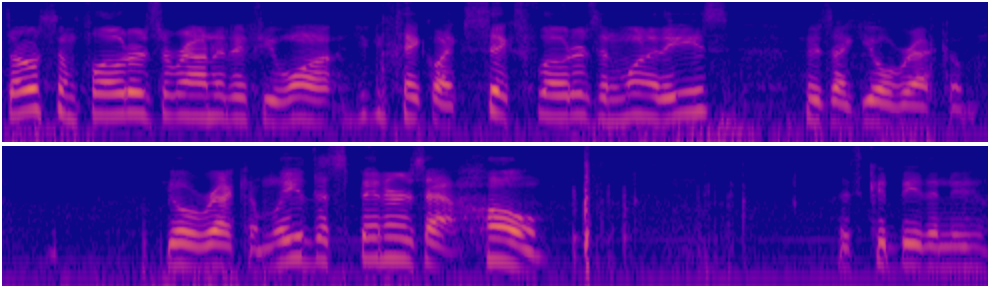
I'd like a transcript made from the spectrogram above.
throw some floaters around it if you want. You can take like six floaters in one of these. He was like, you'll wreck them. You'll wreck them. Leave the spinners at home. This could be the new.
